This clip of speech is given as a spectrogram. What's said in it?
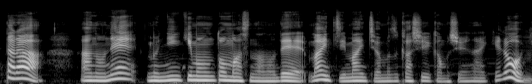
ったら、あのね、人気者トーマスなので、毎日毎日は難しいかもしれないけど、うん。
